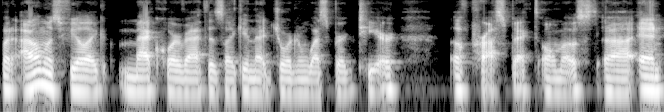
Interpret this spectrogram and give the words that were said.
but I almost feel like Mac Horvath is like in that Jordan Westburg tier of prospect almost. Uh, and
